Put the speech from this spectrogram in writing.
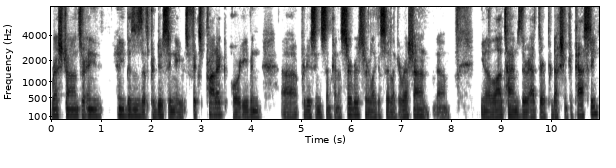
restaurants or any any business that's producing a fixed product or even uh, producing some kind of service, or like I said, like a restaurant. Um, you know, a lot of times they're at their production capacity,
